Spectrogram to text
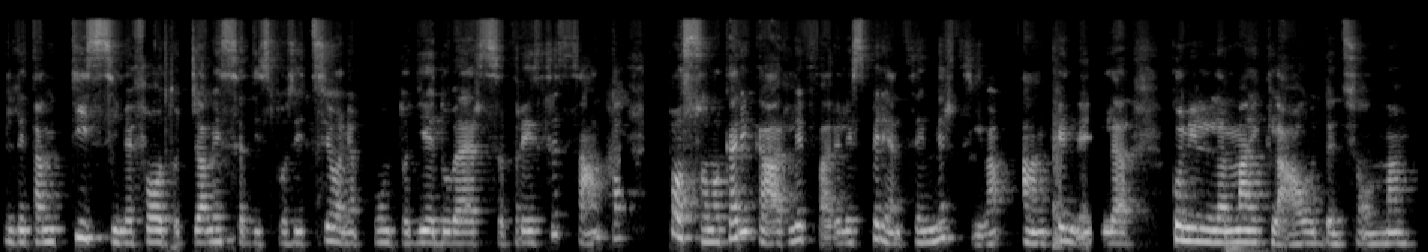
nelle tantissime foto già messe a disposizione appunto di Eduverse 360 possono caricarle e fare l'esperienza immersiva anche nel, con il MyCloud, insomma.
